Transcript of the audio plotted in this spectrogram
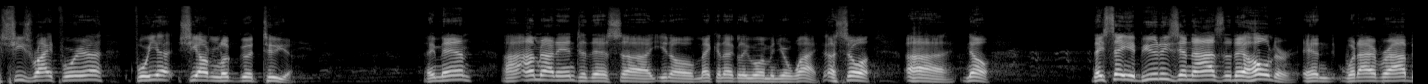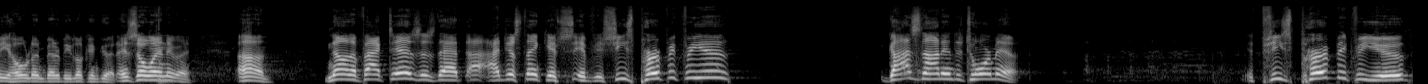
she's right for you, for you, she ought to look good to you. Amen? Uh, I'm not into this, uh, you know, make an ugly woman your wife. Uh, so, uh, no. They say beauty's in the eyes of the beholder, and whatever I be holding better be looking good. And so, anyway. Um, now, the fact is, is that I just think if, if she's perfect for you, God's not into torment. If she's perfect for you,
